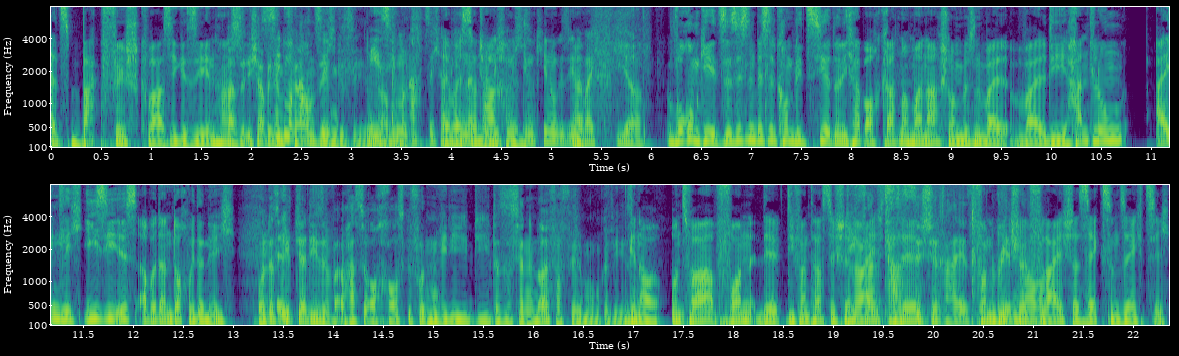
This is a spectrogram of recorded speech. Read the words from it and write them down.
als Backfisch quasi gesehen hast. Also ich habe ihn im Fernsehen gesehen. Nee, damals. 87 Ja, habe aber ich ihn natürlich danach nicht halt. im Kino gesehen, Ja. da war ich vier. Worum geht's? Es ist ein bisschen kompliziert und ich habe auch gerade noch mal nachschauen müssen, weil weil die Handlung eigentlich easy ist, aber dann doch wieder nicht. Und es gibt ja diese, hast du auch rausgefunden, wie die, die, das ist ja eine Neuverfilmung gewesen. Genau. Und zwar von der die fantastische Die Reise fantastische Reise, von Richard genau. Fleischer 66.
